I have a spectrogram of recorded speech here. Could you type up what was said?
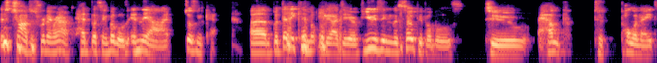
this child is running around, headbutting bubbles in the eye, doesn't care. Um, but then he came up with the idea of using the soapy bubbles to help to pollinate,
